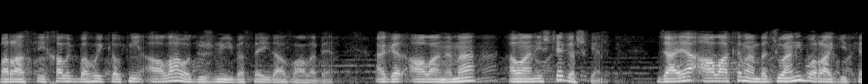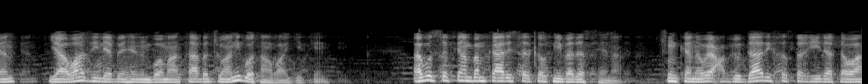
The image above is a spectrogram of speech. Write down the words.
بەڕاستی خەڵک بە هۆی کەوتنی ئاڵاوە دوژمنی بە سەریدا زاڵەبێ، ئەگەر ئاڵا نەما ئەوانیش تێگەشکێن، جا یا ئاڵاکەمان بە جوانی بۆ ڕاگیرکەن، یا وازی لێبهێنن بۆمان تا بە جوانی بۆتان ڕاگیرکەین. ئەبو سفیان بەم کارەی سەرکەوتنی بەدەست هێنا چونکە نەوەی عەبدوداری خستە غیرەتەوە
